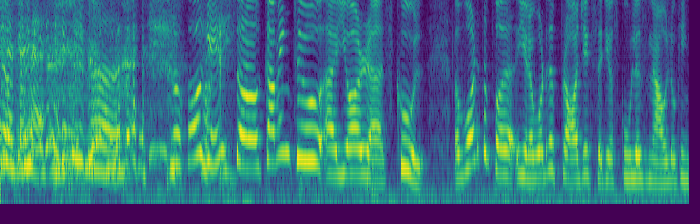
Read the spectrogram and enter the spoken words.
okay, okay so coming to uh, your uh, school uh, what are the per- you know what are the projects that your school is now looking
